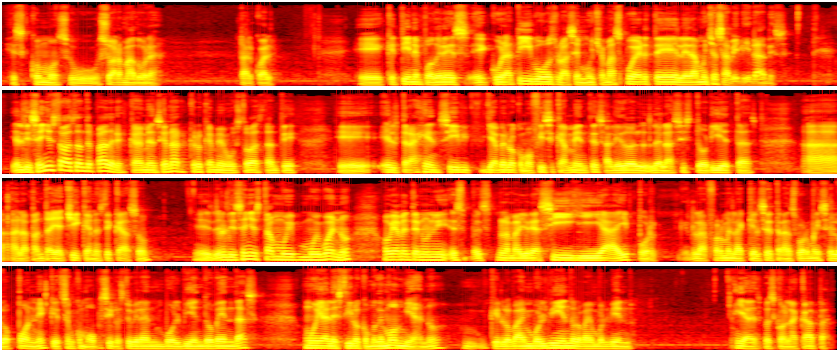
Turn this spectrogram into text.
es como su, su armadura, tal cual. Eh, que tiene poderes eh, curativos, lo hace mucho más fuerte, le da muchas habilidades. El diseño está bastante padre, cabe mencionar. Creo que me gustó bastante eh, el traje en sí, ya verlo como físicamente, salido de las historietas a, la pantalla chica en este caso. El diseño está muy, muy bueno. Obviamente en es, la mayoría CGI por la forma en la que él se transforma y se lo pone, que son como si lo estuvieran envolviendo vendas, muy al estilo como de momia, ¿no? Que lo va envolviendo, lo va envolviendo. Y ya después con la capa.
